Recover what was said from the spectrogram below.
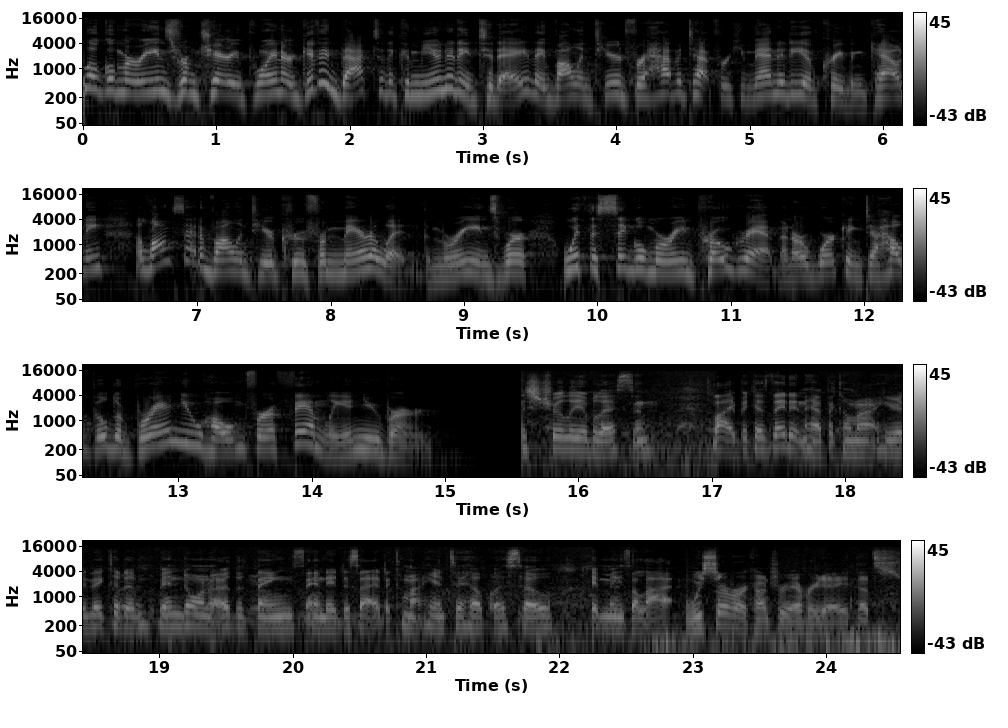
Local Marines from Cherry Point are giving back to the community today. They volunteered for Habitat for Humanity of Craven County alongside a volunteer crew from Maryland. The Marines were with the Single Marine program and are working to help build a brand new home for a family in New Bern. It's truly a blessing, like because they didn't have to come out here. They could have been doing other things and they decided to come out here to help us, so it means a lot. We serve our country every day. That's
